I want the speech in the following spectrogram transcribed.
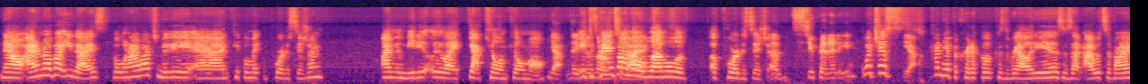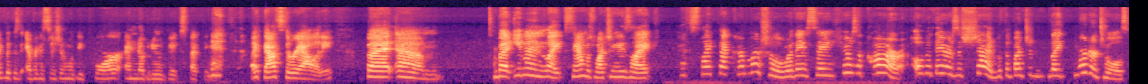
Now I don't know about you guys, but when I watch a movie and people make a poor decision, I'm immediately like, yeah, kill them, kill them all. Yeah, It depends on die. the level of a poor decision, of stupidity. which is Yeah. kind of hypocritical because the reality is is that I would survive because every decision would be poor and nobody would be expecting it. like that's the reality. But um, but even like Sam was watching, he's like, it's like that commercial where they say, "Here's a car over there is a shed with a bunch of like murder tools.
